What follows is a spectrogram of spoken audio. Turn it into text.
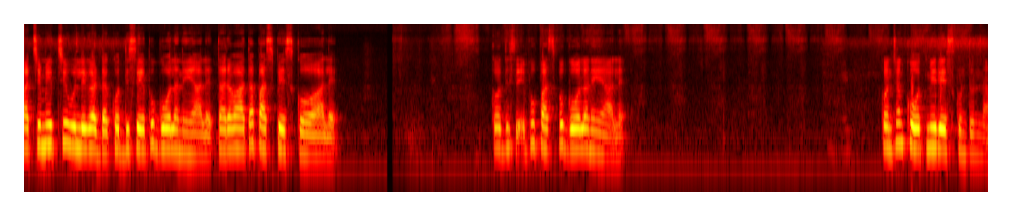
పచ్చిమిర్చి ఉల్లిగడ్డ కొద్దిసేపు గోలనియాలి. తర్వాత పసుపు వేసుకోవాలి. కొద్దిసేపు పసుపు గోలనియాలి. కొంచెం కొత్తిమీర వేసుకుంటున్నా.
